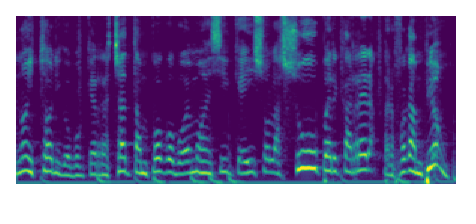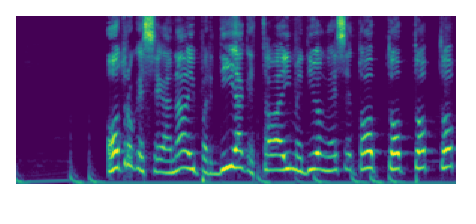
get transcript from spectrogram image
no histórico, porque Rachar tampoco podemos decir que hizo la super carrera, pero fue campeón. Otro que se ganaba y perdía, que estaba ahí metido en ese top, top, top, top.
